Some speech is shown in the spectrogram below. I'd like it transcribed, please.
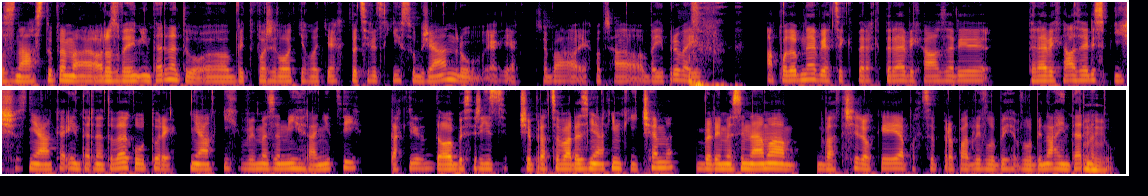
s nástupem a rozvojem internetu uh, vytvořilo těchto těch specifických subžánrů, jak, jak třeba, jako třeba Vaporwave a podobné věci, které, které vycházely které vycházely spíš z nějaké internetové kultury, v nějakých vymezených hranicích, taky dalo by si říct, že pracovali s nějakým kýčem, byli mezi náma dva, tři roky a pak se propadli v, hlubi, v hlubinách internetu. Mm-hmm.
